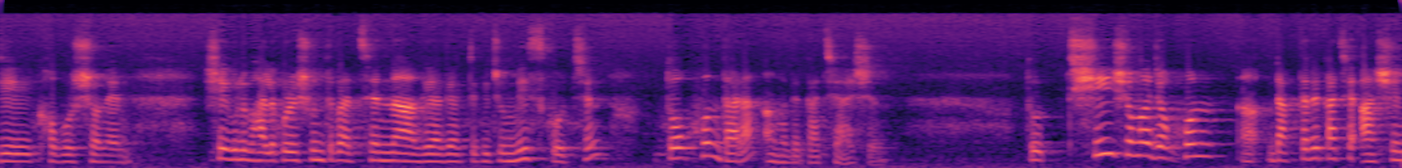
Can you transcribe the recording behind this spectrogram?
যে খবর শোনেন, সেগুলো ভালো করে শুনতে পাচ্ছেন না, আগে আগে একটা কিছু মিস করছেন, তখন তারা আমাদের কাছে আসেন। তো সেই সময় যখন ডাক্তারের কাছে আসেন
